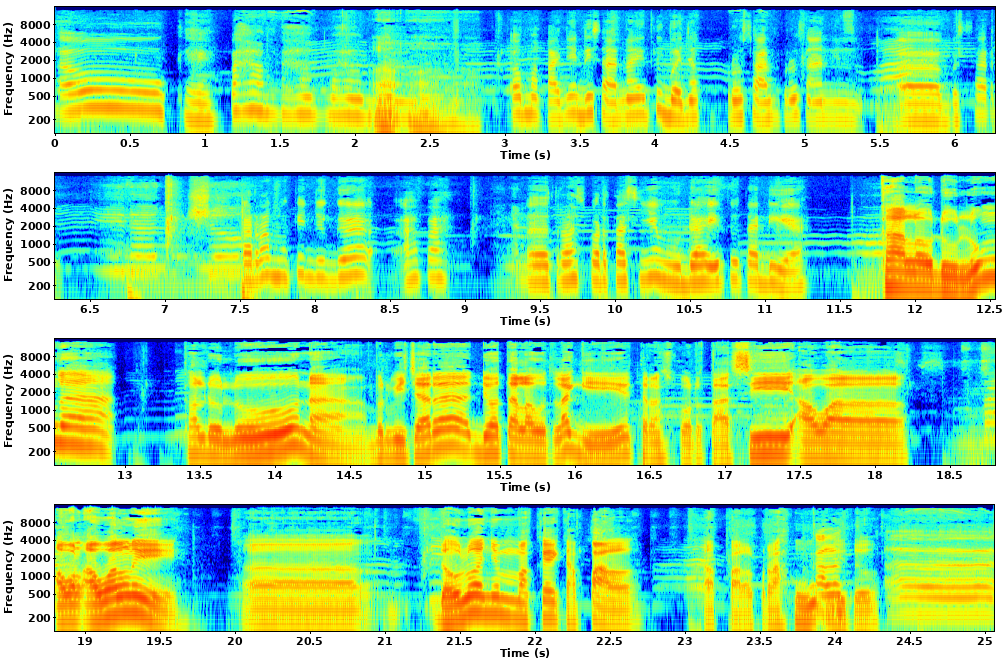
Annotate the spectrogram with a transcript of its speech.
Oh, Oke, paham, paham, paham. Ah, paham. ah. Oh makanya di sana itu banyak perusahaan-perusahaan eh, besar karena mungkin juga apa eh, transportasinya mudah itu tadi ya. kalau dulu enggak kalau dulu nah berbicara Jota Laut lagi transportasi awal awal-awal nih eh, dahulu hanya memakai kapal kapal perahu Kalau gitu eh,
